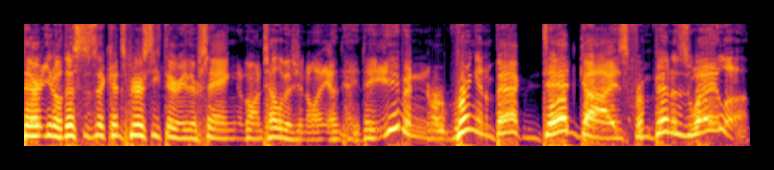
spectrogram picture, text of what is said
they're you know this is a conspiracy theory they're saying on television and they even are bringing back dead guys from venezuela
